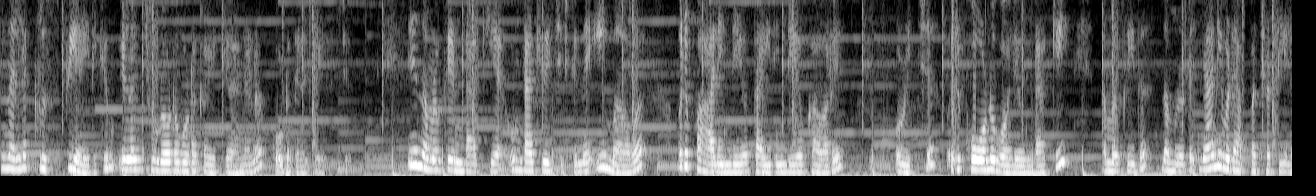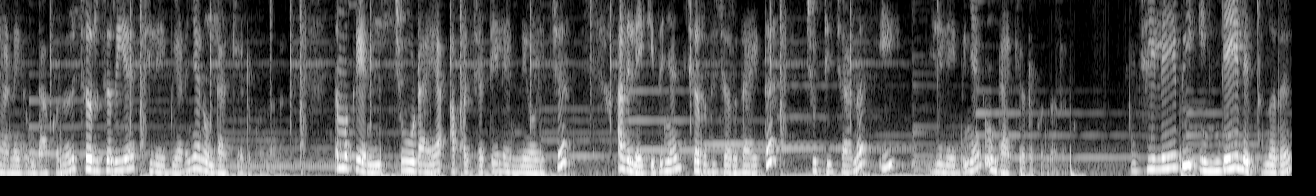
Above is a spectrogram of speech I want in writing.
ഇത് നല്ല ക്രിസ്പി ആയിരിക്കും. ഇളം ചൂടോടുകൂടെ കഴിക്കാനാണ് കൂടുതൽ ടേസ്റ്റ് ഇനി നമ്മൾക്ക് ഉണ്ടാക്കിയ ഉണ്ടാക്കി വെച്ചിരിക്കുന്ന ഈ മാവ് ഒരു പാലിന്റെയോ തൈരിന്റെയോ കവറിൽ ഒഴിച്ച് ഒരു കോണ് പോലെ ഉണ്ടാക്കി നമ്മൾക്കിത് നമ്മളുടെ ഞാനിവിടെ അപ്പച്ചട്ടിയിലാണ് ഇത് ഉണ്ടാക്കുന്നത്. ചെറിയ ചെറിയ ജിലേബിയാണ് ഞാൻ ഉണ്ടാക്കിയെടുക്കുന്നത്. നമുക്ക് എണ്ണ ചൂടായ അപ്പച്ചട്ടിയിൽ എണ്ണ ഒഴിച്ച് അതിലേക്ക് ഇത് ഞാൻ ചെറുത് ചെറുതായിട്ട് ചുറ്റിച്ചാണ് ഈ ജിലേബി ഞാൻ ഉണ്ടാക്കിയെടുക്കുന്നത്. ജിലേബി ഇന്ത്യയിലെത്തുന്നത്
